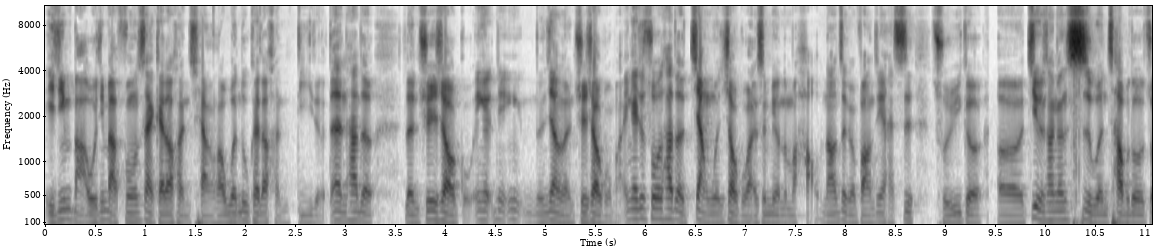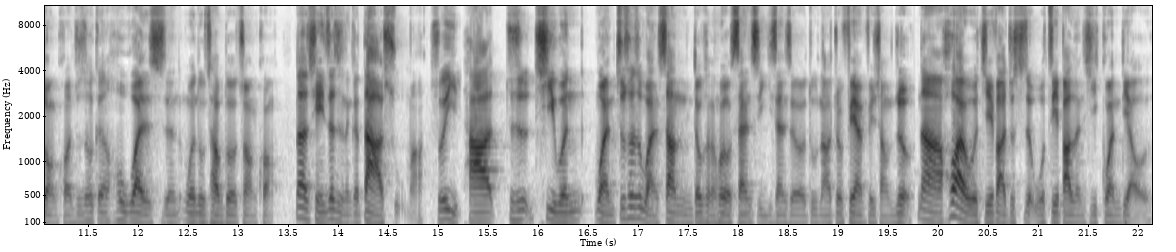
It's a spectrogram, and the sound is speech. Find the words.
已经把我已经把风扇开到很强，然后温度开到很低的，但是它的冷却效果应该应能讲冷却效果嘛？应该就说它的降温效果还是没有那么好，然后整个房间还是处于一个呃基本上跟室温差不多的状况，就是说跟户外的室温温度差不多的状况。那前一阵子那个大暑嘛，所以它就是气温晚就算是晚上你都可能会有三十一、三十二度，然后就非常非常热。那后来我解法就是我直接把冷气关掉了。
